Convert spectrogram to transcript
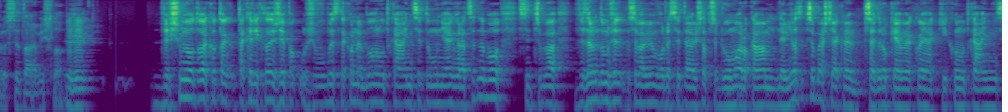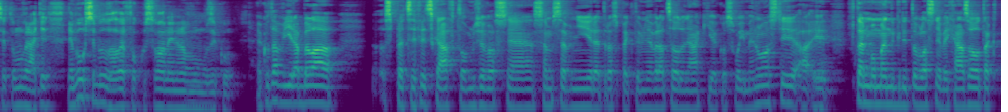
prostě to nevyšlo. Mm-hmm. Vyšlo to jako tak, tak rychle, že pak už vůbec jako nebylo nutkání se tomu nějak vracet, nebo si třeba, vzhledem tomu, že se bavíme o Odese, která vyšla před dvouma rokama, neměl si třeba ještě jak nevím, před rokem jako nějaký jako nutkání se k tomu vrátit, nebo už si byl v hlavě fokusovaný na novou muziku? Jako ta víra byla specifická v tom, že vlastně jsem se v ní retrospektivně vracel do nějaký jako svojí minulosti a i v ten moment, kdy to vlastně vycházelo, tak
